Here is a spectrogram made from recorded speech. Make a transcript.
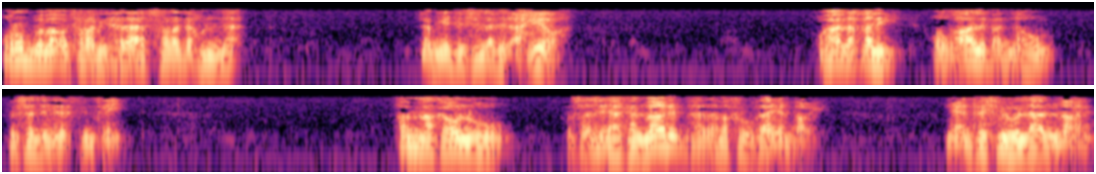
وربما أوتر بثلاث سردهن لم يجلس إلا في الأخيرة. وهذا قليل والغالب أنه يسلم من الثنتين أما كونه يصليها كالمغرب هذا مكروه لا ينبغي. لأن تشبيه لها بالمغرب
